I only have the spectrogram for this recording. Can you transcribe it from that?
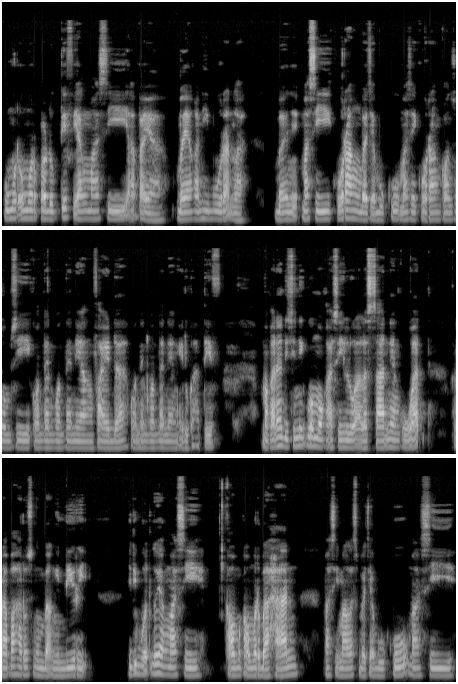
umur-umur produktif yang masih apa ya, bayangkan hiburan lah. Banyak masih kurang baca buku, masih kurang konsumsi konten-konten yang faedah, konten-konten yang edukatif. Makanya di sini gue mau kasih lu alasan yang kuat kenapa harus ngembangin diri. Jadi buat lu yang masih kaum-kaum berbahan, masih males baca buku, masih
